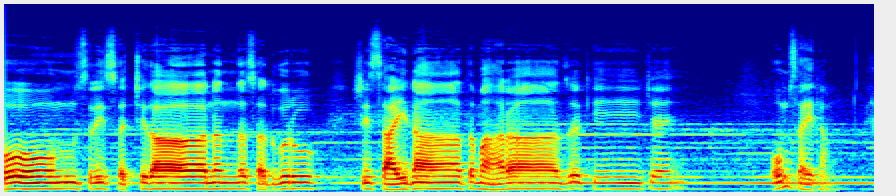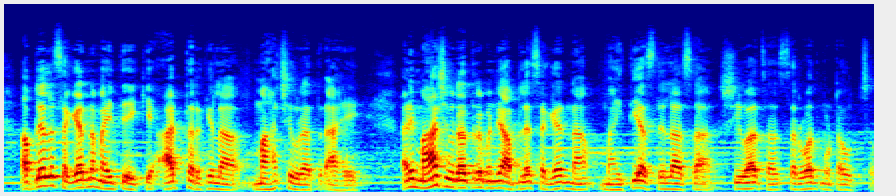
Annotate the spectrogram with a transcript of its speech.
ओम श्री सच्चिदानंद सद्गुरु श्री साईनाथ महाराज की जय। ओम साईराम। आपल्याला सगळ्यांना माहिती आहे की आठ तारखेला महाशिवरात्र आहे आणि महाशिवरात्र म्हणजे आपल्या सगळ्यांना माहिती असलेला असा शिवाचा सर्वात मोठा उत्सव.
